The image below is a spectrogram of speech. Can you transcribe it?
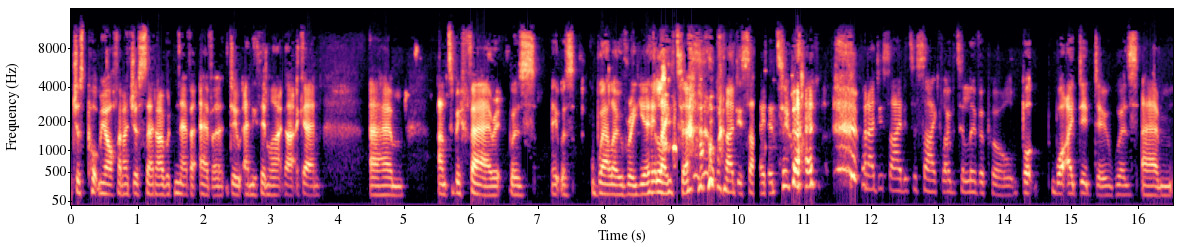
just put me off, and I just said I would never ever do anything like that again. Um, and to be fair, it was, it was well over a year later when I decided to then, when I decided to cycle over to Liverpool. But what I did do was um,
